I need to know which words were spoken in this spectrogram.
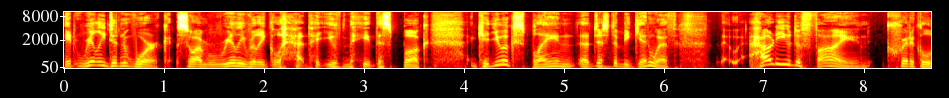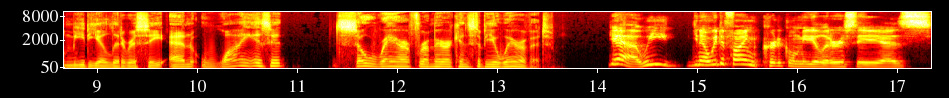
It really didn't work. So I'm really, really glad that you've made this book. Can you explain, uh, just to begin with, how do you define critical media literacy and why is it so rare for Americans to be aware of it? Yeah, we, you know, we define critical media literacy as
